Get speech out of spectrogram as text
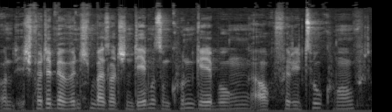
Und ich würde mir wünschen, bei solchen Demos und Kundgebungen, auch für die Zukunft,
